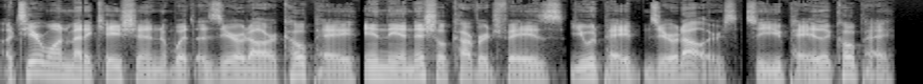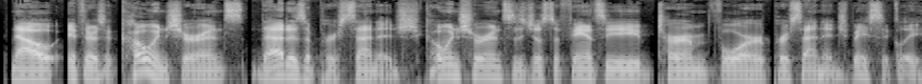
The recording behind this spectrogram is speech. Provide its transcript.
a tier one medication with a $0 copay in the initial coverage phase, you would pay $0. So you pay the copay. Now, if there's a co-insurance, that is a percentage. Co-insurance is just a fancy term for percentage, basically.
